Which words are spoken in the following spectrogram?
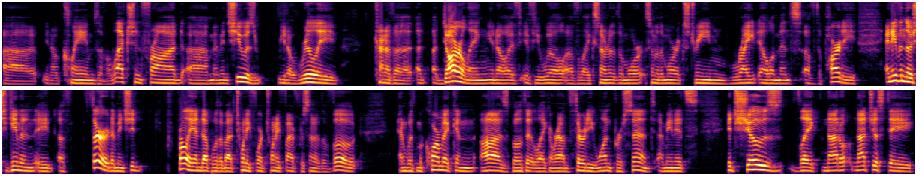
uh, you know claims of election fraud. Um, I mean, she was you know really kind of a, a, a, darling, you know, if, if you will, of like some of the more some of the more extreme right elements of the party. And even though she came in a, a third, I mean, she'd probably end up with about 24, 25% of the vote. and with McCormick and Oz both at like around 31%, I mean it's it shows like not not just a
